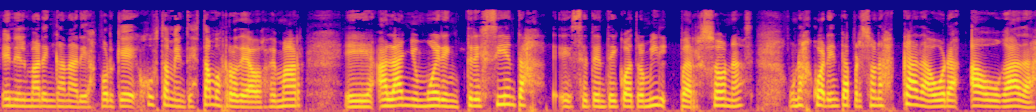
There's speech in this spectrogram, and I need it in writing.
en el mar en Canarias, porque justamente estamos rodeados de mar. Eh, al año mueren 374 mil personas, unas 40 personas cada hora ahogadas.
